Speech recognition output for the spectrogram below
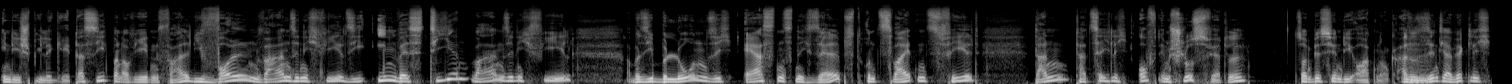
in die Spiele geht. Das sieht man auf jeden Fall. Die wollen wahnsinnig viel, sie investieren wahnsinnig viel, aber sie belohnen sich erstens nicht selbst und zweitens fehlt dann tatsächlich oft im Schlussviertel so ein bisschen die Ordnung. Also sie sind ja wirklich,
